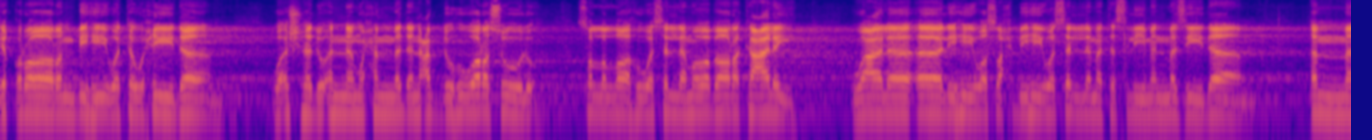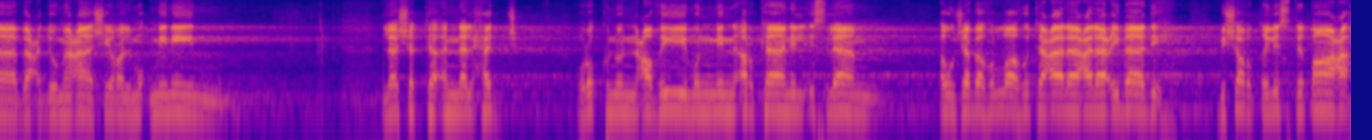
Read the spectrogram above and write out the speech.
إقرارا به وتوحيدا. وأشهد أن محمدا عبده ورسوله صلى الله وسلم وبارك عليه. وعلى آله وصحبه وسلم تسليما مزيدا. أما بعد معاشر المؤمنين لا شك أن الحج ركن عظيم من أركان الإسلام. أوجبه الله تعالى على عباده بشرط الاستطاعة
